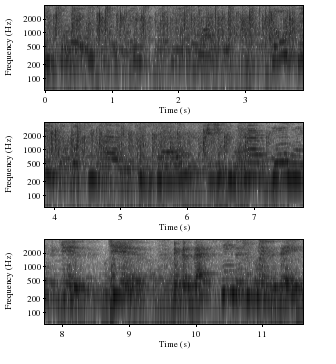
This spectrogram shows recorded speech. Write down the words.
weeks away from the greatest blessing in your life. Don't think that what you have is too small. And if you have more room to give, give. Because that seed that you plant today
